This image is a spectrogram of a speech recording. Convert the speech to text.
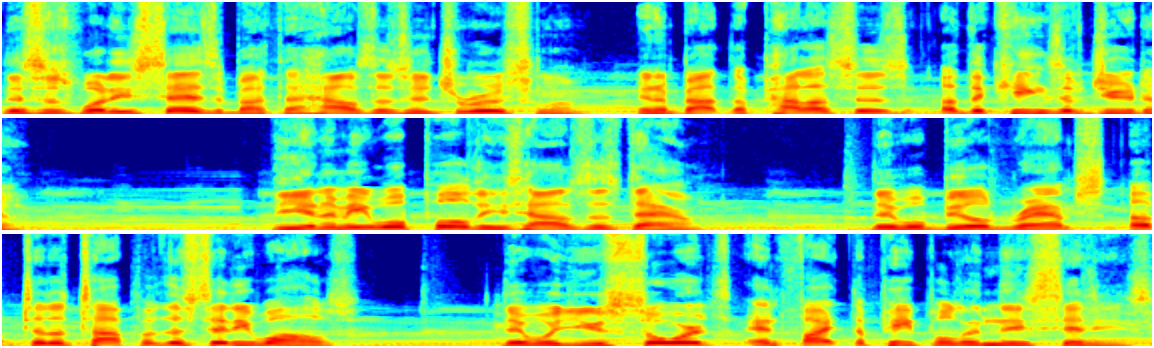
This is what he says about the houses in Jerusalem and about the palaces of the kings of Judah. The enemy will pull these houses down. They will build ramps up to the top of the city walls. They will use swords and fight the people in these cities.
